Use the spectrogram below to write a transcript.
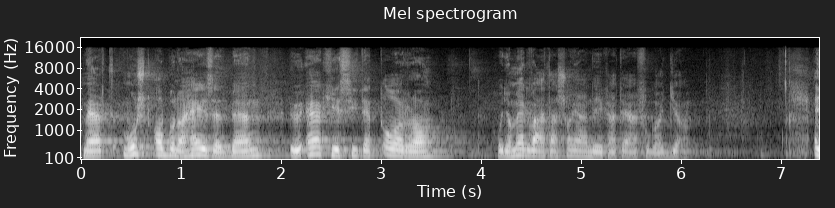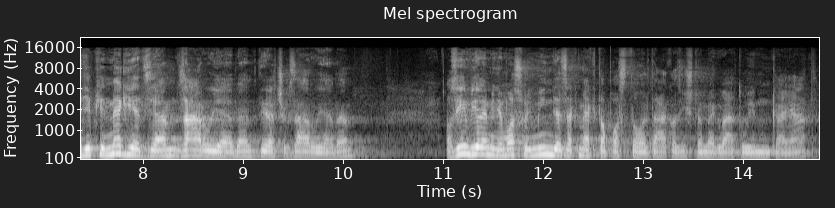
mert most abban a helyzetben ő elkészített arra, hogy a megváltás ajándékát elfogadja. Egyébként megjegyzem zárójelben, tényleg csak zárójelben, az én véleményem az, hogy mindezek megtapasztalták az Isten megváltói munkáját,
